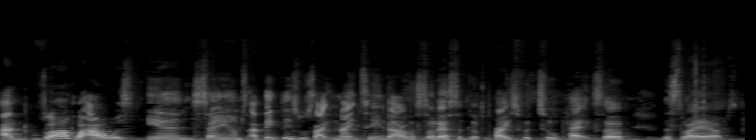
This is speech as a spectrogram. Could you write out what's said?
I vlogged while I was in Sam's. I think these was like $19, so that's a good price for two packs of the slabs.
